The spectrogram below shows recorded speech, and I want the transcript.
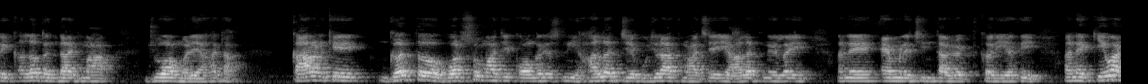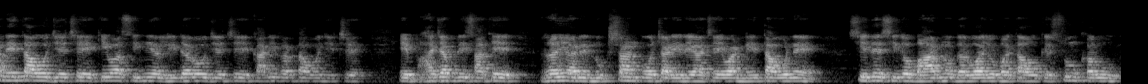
કંઈક અલગ અંદાજમાં જોવા મળ્યા હતા. કારણ કે ગત વર્ષોમાં જે કોંગ્રેસની હાલત જે ગુજરાતમાં છે, એ હાલતને લઈ અને એમણે ચિંતા વ્યક્ત કરી હતી. અને કેવા નેતાઓ જે છે, કેવા સિનિયર લીડરો જે છે, કાર્યકર્તાઓ જે છે, એ ભાજપની સાથે રહી અને નુકસાન પહોંચાડી રહ્યા છે. એવા નેતાઓને સીધે સીધો બહારનો દરવાજો બતાવો કે શું કરવું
